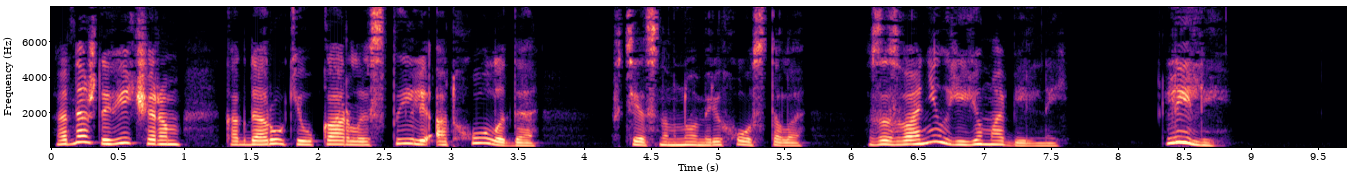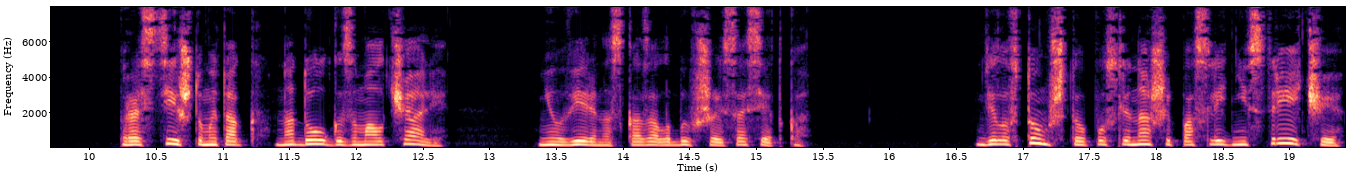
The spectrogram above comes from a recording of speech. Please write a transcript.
Однажды вечером, когда руки у Карлы стыли от холода в тесном номере хостела, зазвонил ее мобильный. «Лили!» «Прости, что мы так надолго замолчали», — неуверенно сказала бывшая соседка. «Дело в том, что после нашей последней встречи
